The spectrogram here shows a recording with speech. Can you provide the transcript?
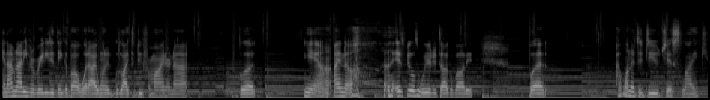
and I'm not even ready to think about what I wanted would like to do for mine or not. But yeah, I know. It feels weird to talk about it, but I wanted to do just like,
